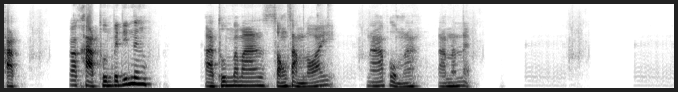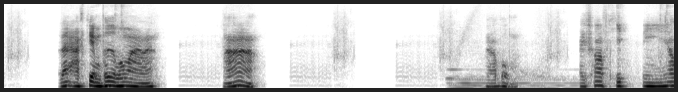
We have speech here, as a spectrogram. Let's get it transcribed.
ขาดก็ขาดทุนไปนิดนึง ขาดทุนประมาณสองสามร้อยนะครับผมนะ ตามนั้นแหละได้อาร์คเจมเพิ่มเข้ามานะ อ่า นะครับผม ใครชอบคลิปนี้ก็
